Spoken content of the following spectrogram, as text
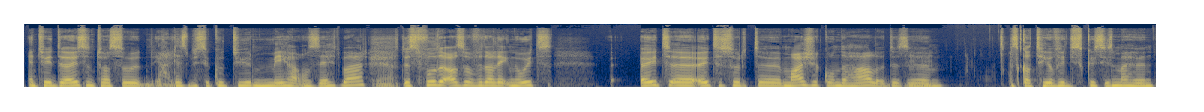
in 2000 was zo, ja, lesbische cultuur mega onzichtbaar. Ja. Dus het voelde alsof we dat ik nooit uit, uit een soort marge konden halen. Dus, eh, dus ik had heel veel discussies met hun.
